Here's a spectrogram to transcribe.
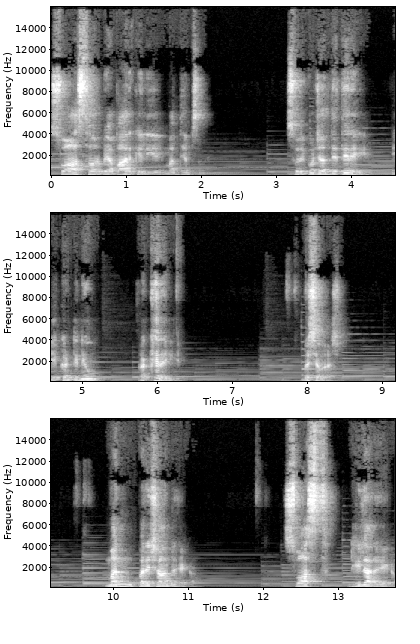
स्वास्थ्य और व्यापार के लिए मध्यम समय। सूर्य को जल देते रहिए, ये कंटिन्यू रखे रहिए। वृषभ राशि। मन परेशान रहेगा। स्वास्थ्य ढीला रहेगा।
